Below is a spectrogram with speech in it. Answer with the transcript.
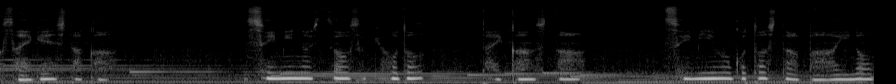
を再現したか睡眠の質を先ほど体感した睡眠をごとした場合の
